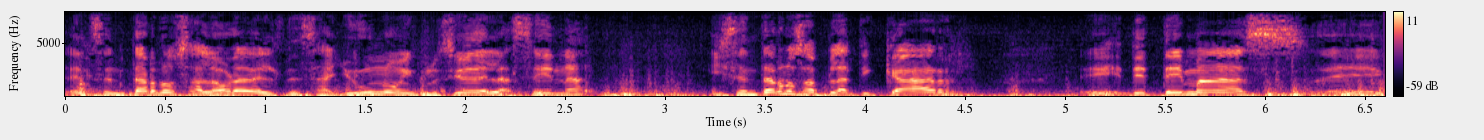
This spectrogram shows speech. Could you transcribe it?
el sentarnos a la hora del desayuno, inclusive de la cena, y sentarnos a platicar eh, de temas, eh,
